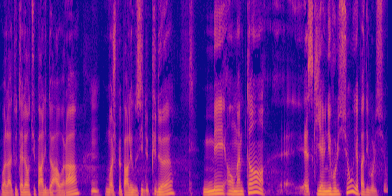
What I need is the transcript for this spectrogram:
Voilà. Tout à l'heure, tu parlais de awara. Mm. Moi, je peux parler aussi de pudeur. Mais en même temps, est-ce qu'il y a une évolution ou il n'y a pas d'évolution?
